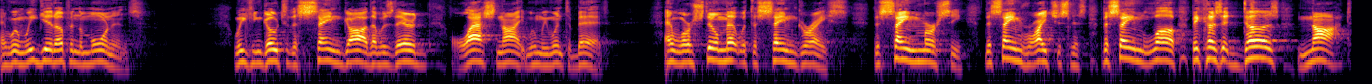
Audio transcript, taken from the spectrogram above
And when we get up in the mornings, we can go to the same God that was there last night when we went to bed. And we're still met with the same grace, the same mercy, the same righteousness, the same love, because it does not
